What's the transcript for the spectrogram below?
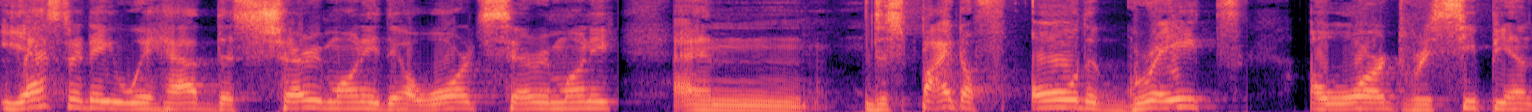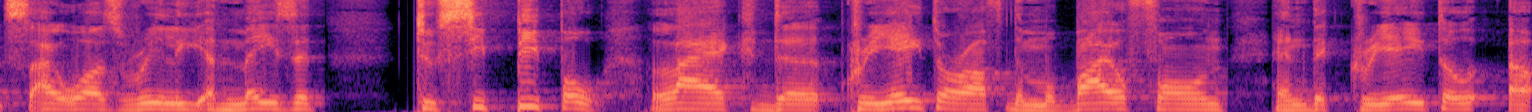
Yesterday, we had the ceremony, the award ceremony, and despite of all the great award recipients, I was really amazed to see people like the creator of the mobile phone and the creator uh,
